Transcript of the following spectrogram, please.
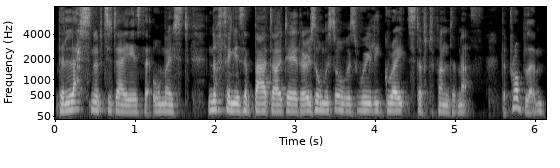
the lesson of today is that almost nothing is a bad idea. There is almost always really great stuff to fund, and that's the problem.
